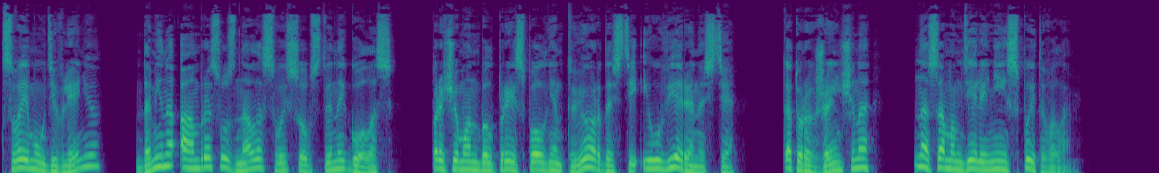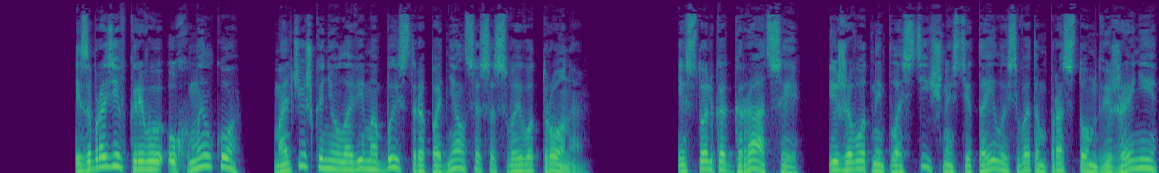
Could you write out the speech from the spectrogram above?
К своему удивлению, Дамина Амброс узнала свой собственный голос, причем он был преисполнен твердости и уверенности, которых женщина на самом деле не испытывала. Изобразив кривую ухмылку, мальчишка неуловимо быстро поднялся со своего трона. И столько грации и животной пластичности таилось в этом простом движении,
